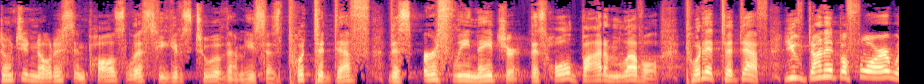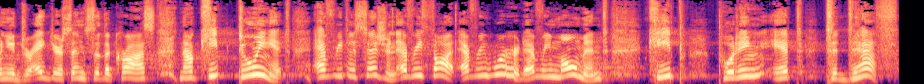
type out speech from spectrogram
Don't you notice in Paul's list, he gives two of them. He says, put to death this earthly nature, this whole bottom level. Put it to death. You've done it before when you dragged your sins to the cross. Now keep doing it. Every decision, every thought, every word, every moment, keep putting it to death.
